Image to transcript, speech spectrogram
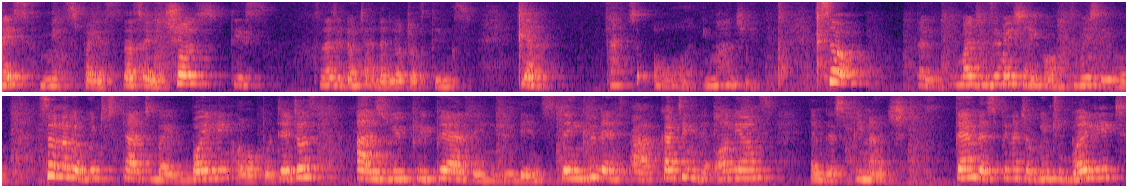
nice mixed spice. That's why i chose this so that i don't add a lot of things. Yeah that's all. Imagine. So imagine zimeisha hivyo zimeisha hivyo. So now we're going to start by boiling our potatoes as we prepare the ingredients. The ingredients are cutting the onions and the spinach. Then the spinach we're going to boil it.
